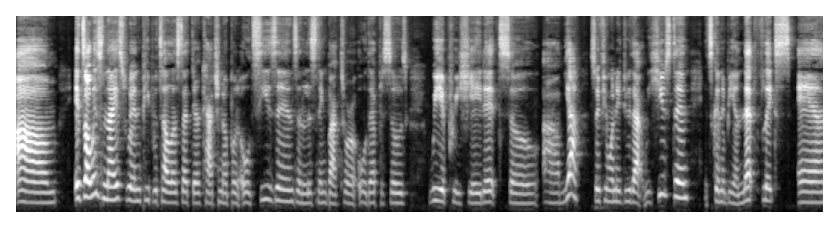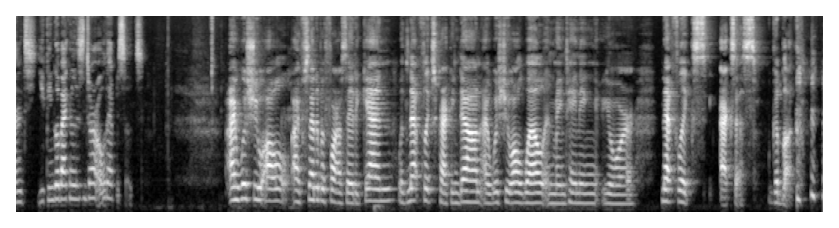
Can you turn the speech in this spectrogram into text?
Um, it's always nice when people tell us that they're catching up on old seasons and listening back to our old episodes. We appreciate it. So, um, yeah. So, if you want to do that with Houston, it's going to be on Netflix and you can go back and listen to our old episodes. I wish you all, I've said it before, I'll say it again. With Netflix cracking down, I wish you all well in maintaining your Netflix access. Good luck.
